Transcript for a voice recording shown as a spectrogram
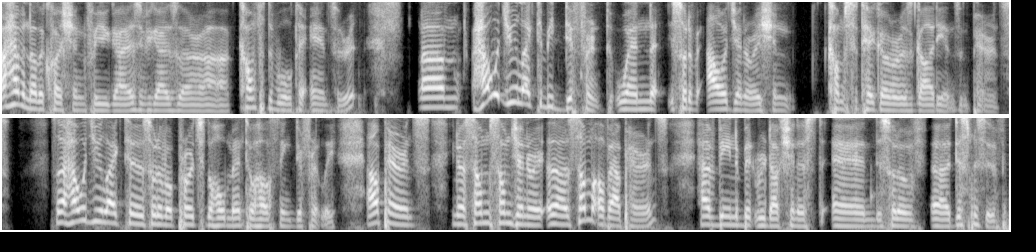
I have another question for you guys. If you guys are uh, comfortable to answer it, um, how would you like to be different when sort of our generation comes to take over as guardians and parents? So, how would you like to sort of approach the whole mental health thing differently? Our parents, you know, some some genera- uh, some of our parents have been a bit reductionist and sort of uh, dismissive.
